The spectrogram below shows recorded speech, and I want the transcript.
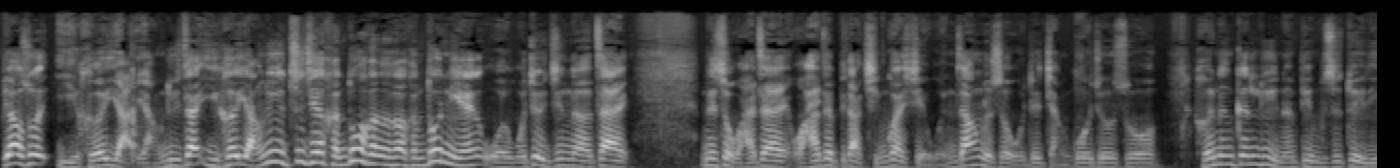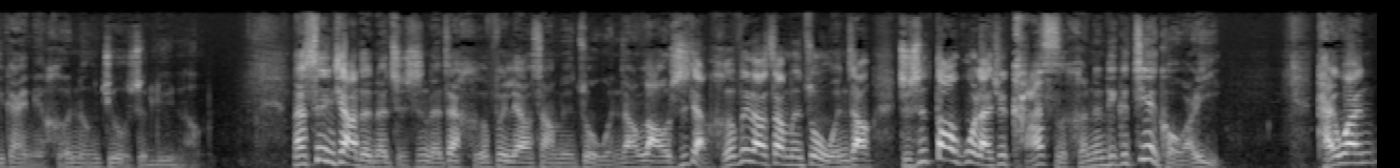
不要说以核养养绿，在以核养绿之前很多很很很多年，我我就已经呢在那时候我还在我还在比较勤快写文章的时候，我就讲过，就是说核能跟绿能并不是对立概念，核能就是绿能，那剩下的呢只是呢在核废料上面做文章。老实讲，核废料上面做文章只是倒过来去卡死核能的一个借口而已。台湾。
